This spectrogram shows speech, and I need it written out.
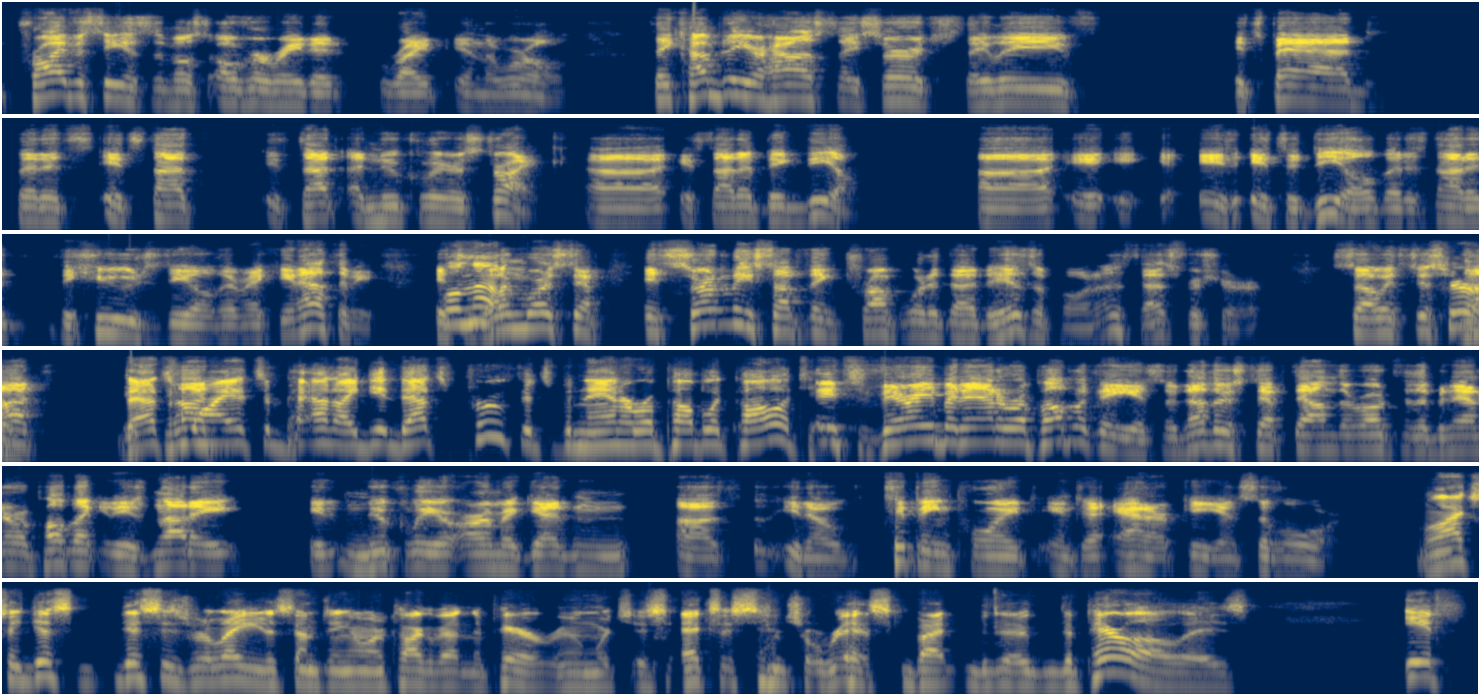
privacy is the most overrated right in the world. They come to your house, they search, they leave. It's bad, but it's it's not it's not a nuclear strike. Uh, it's not a big deal. Uh, it, it, it, it's a deal, but it's not a, the huge deal they're making out to be. It's Well, no. one more step. It's certainly something Trump would have done to his opponents, that's for sure. So it's just Sure. not That's not- why it's a bad idea. That's proof it's banana republic politics. It's very banana republic. It's another step down the road to the banana republic. It is not a, a nuclear Armageddon, uh, you know, tipping point into anarchy and civil war. Well, actually, this this is related to something I want to talk about in the parrot room, which is existential risk. But the the parallel is if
